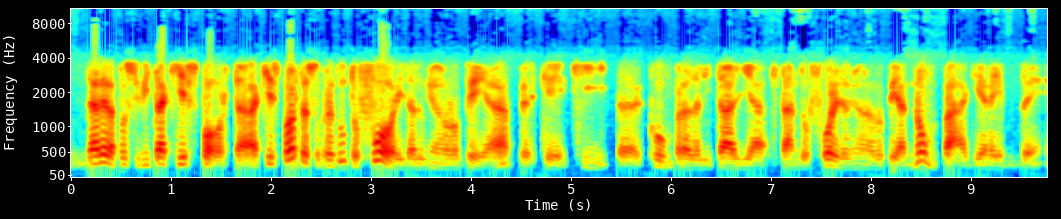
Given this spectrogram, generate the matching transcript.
dare la possibilità a chi esporta, a chi esporta soprattutto fuori dall'Unione Europea, perché chi eh, compra dall'Italia stando fuori dall'Unione Europea non pagherebbe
